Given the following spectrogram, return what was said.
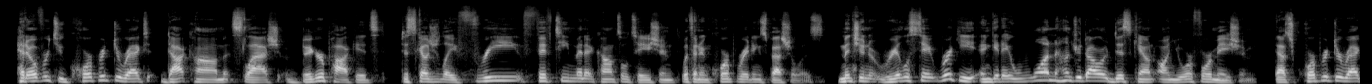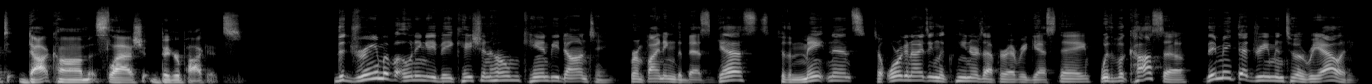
Head over to corporatedirect.com slash biggerpockets to schedule a free 15-minute consultation with an incorporating specialist. Mention Real Estate Rookie and get a $100 discount on your formation. That's corporatedirect.com slash biggerpockets. The dream of owning a vacation home can be daunting. From finding the best guests, to the maintenance, to organizing the cleaners after every guest day, with Vacasa, they make that dream into a reality.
